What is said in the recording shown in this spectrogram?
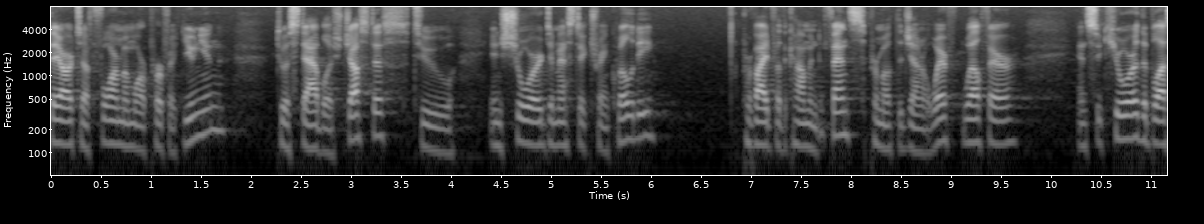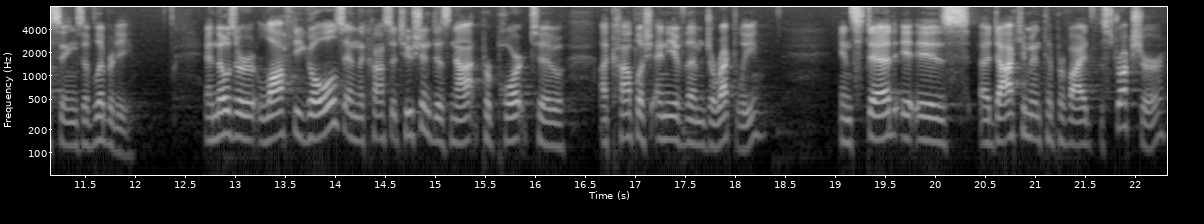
They are to form a more perfect union, to establish justice, to ensure domestic tranquility, provide for the common defense, promote the general welfare, and secure the blessings of liberty. And those are lofty goals, and the Constitution does not purport to accomplish any of them directly. Instead, it is a document that provides the structure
